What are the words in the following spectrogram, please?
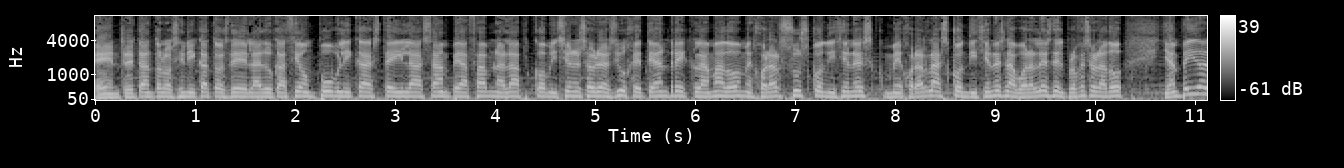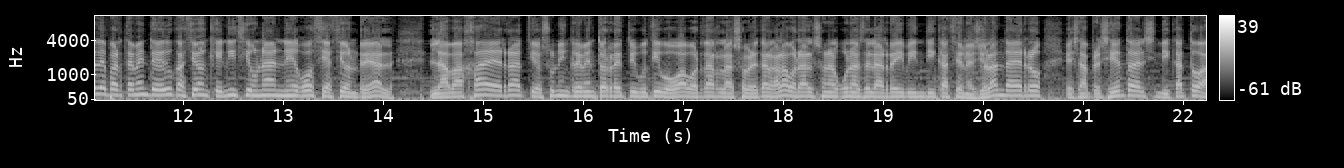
Entre tanto, los sindicatos de la educación pública, Steyla, Sampea, Famna, Lab, Comisiones Obreras y UGT han reclamado mejorar sus condiciones, mejorar las condiciones laborales del profesorado y han pedido al Departamento de Educación que inicie una negociación real. La bajada de ratios, un incremento retributivo o abordar la sobrecarga laboral son algunas de las reivindicaciones. Yolanda Erro es la presidenta del sindicato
